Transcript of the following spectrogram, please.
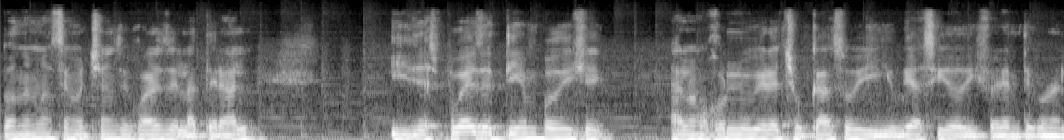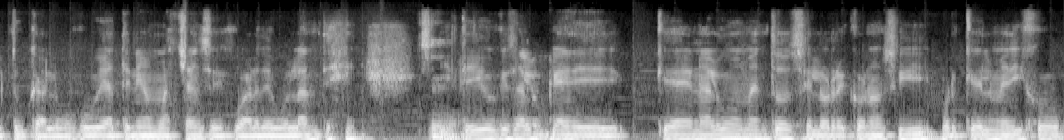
donde más tengo chance de jugar es de lateral. Y después de tiempo dije, a lo mejor le hubiera hecho caso y hubiera sido diferente con el Tuca, a lo mejor hubiera tenido más chance de jugar de volante. Y te digo que es algo que, que, en algún momento se lo reconocí porque él me dijo,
